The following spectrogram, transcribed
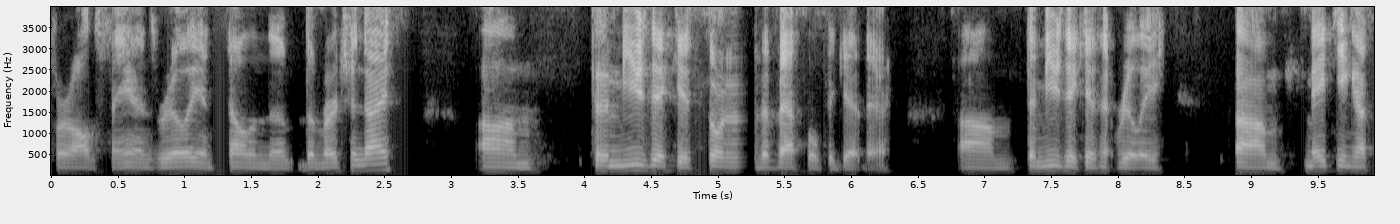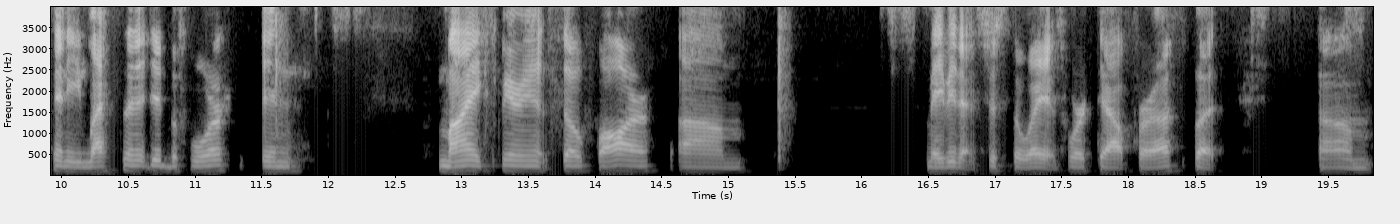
for all the fans, really, and selling the the merchandise. Um, the music is sort of the vessel to get there. Um, the music isn't really um, making us any less than it did before in my experience so far, um, maybe that's just the way it's worked out for us. But um,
